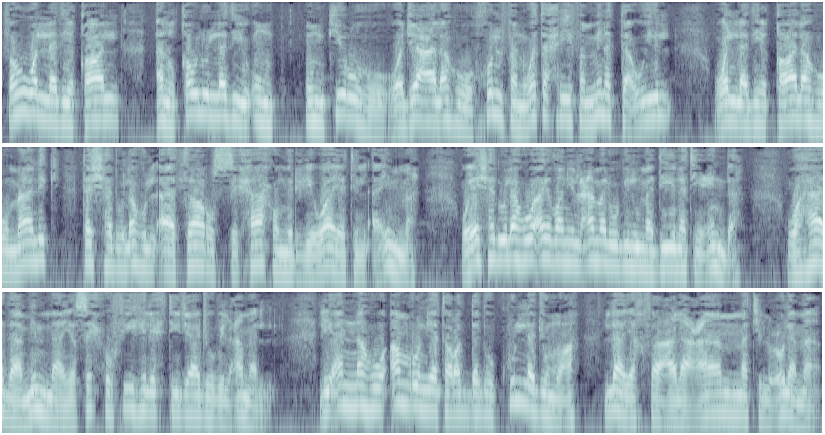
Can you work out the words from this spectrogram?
فهو الذي قال القول الذي أنكره وجعله خلفا وتحريفا من التأويل والذي قاله مالك تشهد له الآثار الصحاح من رواية الأئمة ويشهد له أيضا العمل بالمدينة عنده. وهذا مما يصح فيه الاحتجاج بالعمل لأنه أمر يتردد كل جمعة لا يخفى على عامة العلماء.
